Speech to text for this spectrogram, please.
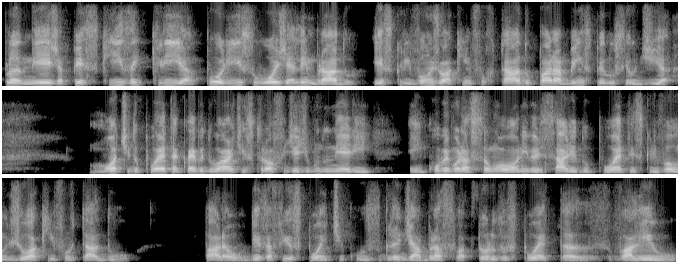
planeja, pesquisa e cria. Por isso hoje é lembrado. Escrivão Joaquim Furtado, parabéns pelo seu dia. Mote do poeta Kleber Duarte, estrofe de Edmundo Neri, em comemoração ao aniversário do poeta escrivão Joaquim Furtado para o Desafios Poéticos. Grande abraço a todos os poetas. Valeu!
